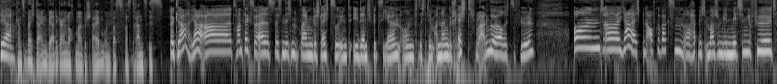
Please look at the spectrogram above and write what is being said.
ja. Kannst du vielleicht deinen Werdegang nochmal beschreiben und was, was trans ist? Äh, klar, ja, äh, transsexuell ist sich nicht mit seinem Geschlecht zu identifizieren und sich dem anderen Geschlecht angehörig zu fühlen und äh, ja, ich bin aufgewachsen, äh, habe mich immer schon wie ein Mädchen gefühlt,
